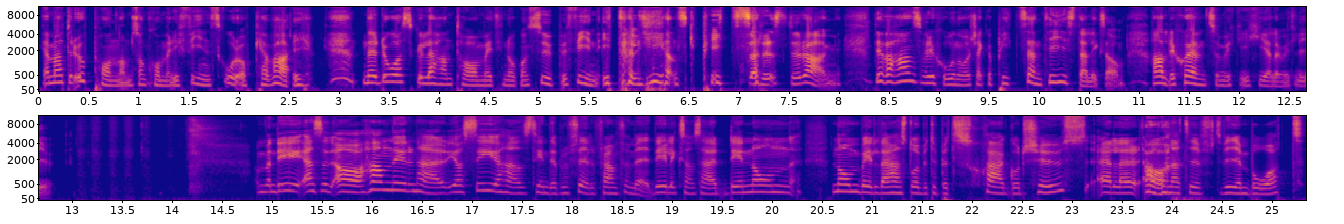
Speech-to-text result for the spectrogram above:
Jag möter upp honom som kommer i finskor och kavaj. När då skulle han ta mig till någon superfin italiensk pizzarestaurang. Det var hans version av att käka pizza en tisdag liksom. Jag har aldrig skämt så mycket i hela mitt liv. Men det är alltså, ja han är ju den här, jag ser ju hans Tinder-profil framför mig. Det är liksom så här, det är någon, någon bild där han står vid typ ett skärgårdshus eller Ja. alternativt vid en båt.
